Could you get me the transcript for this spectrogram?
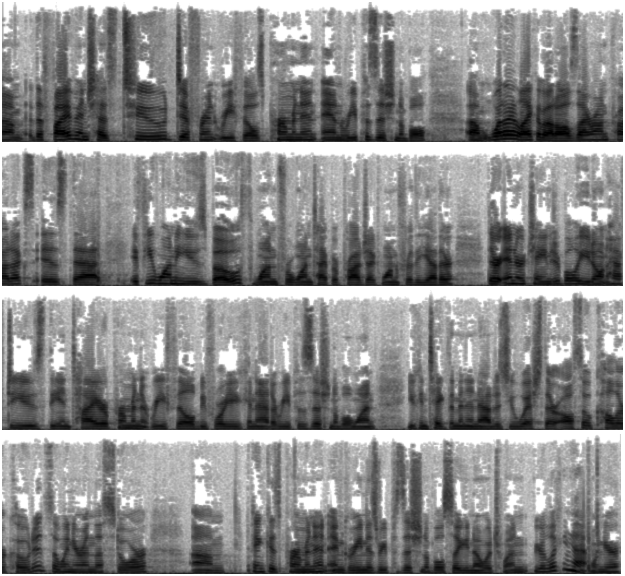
Um, the 5 inch has two different refills, permanent and repositionable. Um, what I like about all Xyron products is that if you want to use both, one for one type of project, one for the other, they're interchangeable. You don't have to use the entire permanent refill before you can add a repositionable one. You can take them in and out as you wish. They're also color coded, so when you're in the store, um, pink is permanent and green is repositionable, so you know which one you're looking at when you're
